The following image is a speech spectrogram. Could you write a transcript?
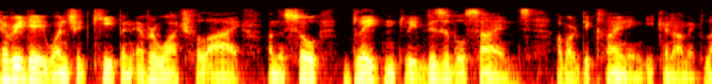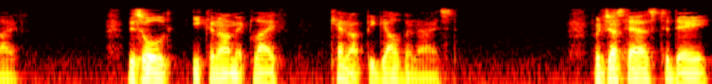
Every day one should keep an ever watchful eye on the so blatantly visible signs of our declining economic life. This old economic life cannot be galvanized. For just as today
